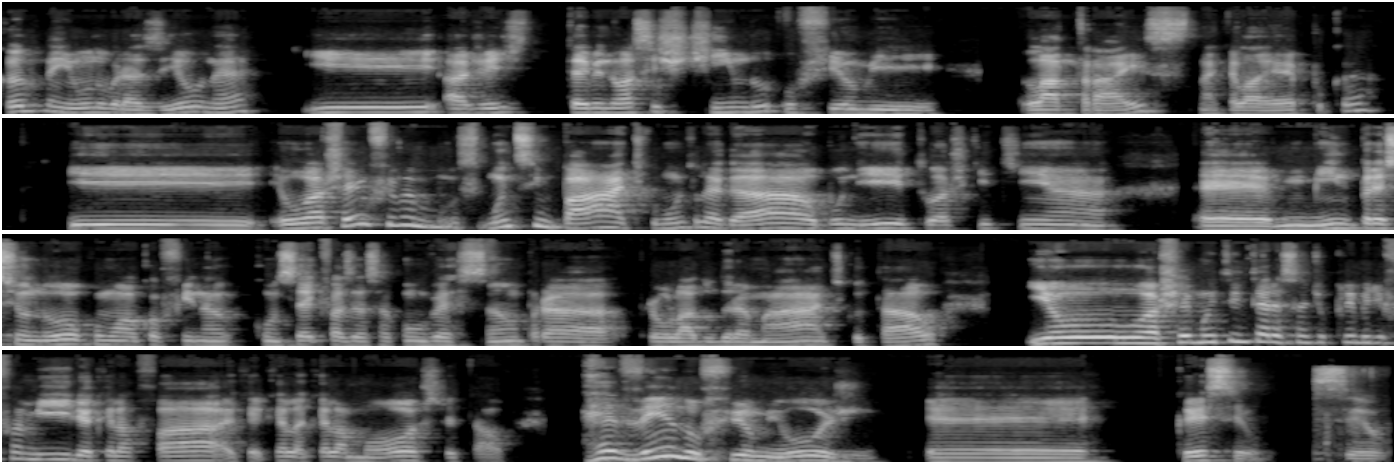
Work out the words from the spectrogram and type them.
canto nenhum no Brasil, né? E a gente terminou assistindo o filme lá atrás, naquela época. E eu achei o filme muito simpático, muito legal, bonito. Acho que tinha é, me impressionou como a Alcofina consegue fazer essa conversão para o lado dramático e tal. E eu achei muito interessante o clima de família que ela, fa, que, ela, que ela mostra e tal. Revendo o filme hoje, é... cresceu. Cresceu.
